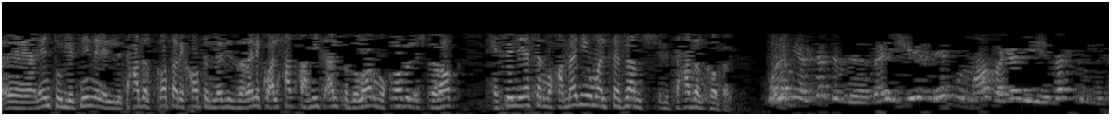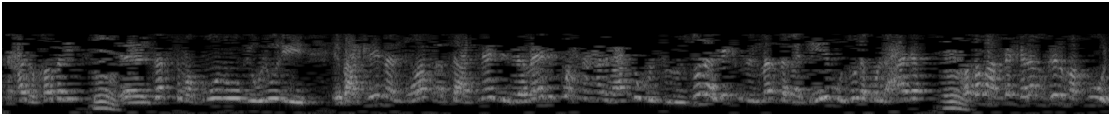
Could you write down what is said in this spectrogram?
يعني أنتوا الاثنين الاتحاد القطري خاطب نادي الزمالك وقال هدفع 100000 دولار مقابل اشتراك حسين ياسر محمدي وما التزمش الاتحاد القطري. النهارده جالي فاكس من الاتحاد القطري. آه، الفاكس مضمونه بيقولوا لي ابعت لنا الموافقة بتاعت نادي الزمالك وإحنا هنبعت لكم الفلوس دول ذكر المبلغ قد إيه ودول كل حاجة. فطبعا ده كلام غير مقبول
